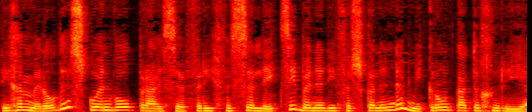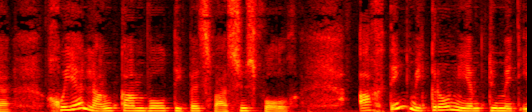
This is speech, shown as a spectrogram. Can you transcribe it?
Die gemiddelde skoonwolpryse vir die seleksie binne die verskillende mikron kategorieë goeie langkamwol tipes was soos volg: 18 mikron neem toe met 1,7%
